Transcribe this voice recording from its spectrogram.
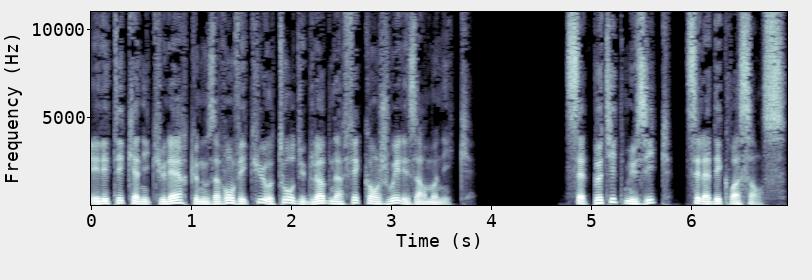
et l'été caniculaire que nous avons vécu autour du globe n'a fait qu'en jouer les harmoniques. Cette petite musique, c'est la décroissance.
